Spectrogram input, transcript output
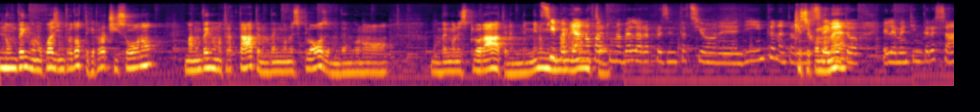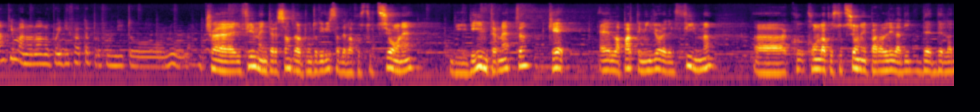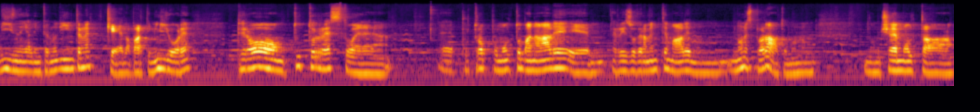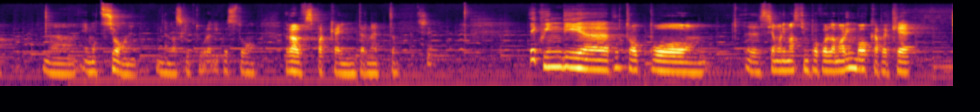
non vengono quasi introdotte, che però ci sono, ma non vengono trattate, non vengono esplose, non vengono non vengono esplorate ne- nemmeno sì, minimamente. Sì, perché hanno fatto una bella rappresentazione di internet, hanno che secondo me elementi interessanti, ma non hanno poi di fatto approfondito nulla. Cioè, il film è interessante dal punto di vista della costruzione di, di internet, che è la parte migliore del film. Co- con la costruzione parallela di, de- della Disney all'interno di internet, che è la parte migliore, però tutto il resto è, è purtroppo molto banale e mm, reso veramente male, non, non esplorato, non, non, c'è molta uh, emozione nella scrittura di questo Ralph spacca internet. Sì. E quindi eh, purtroppo eh, siamo rimasti un po' con l'amore in bocca perché,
